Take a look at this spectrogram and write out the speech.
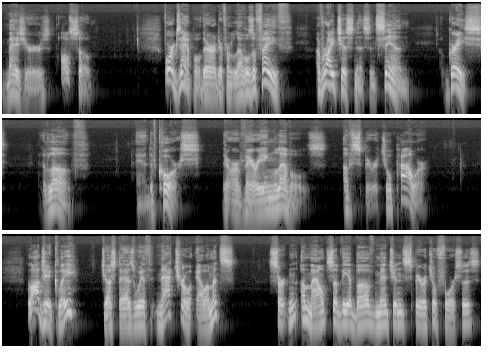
measures also. For example, there are different levels of faith, of righteousness and sin, grace and of love. And of course, there are varying levels of spiritual power. Logically, just as with natural elements, certain amounts of the above mentioned spiritual forces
